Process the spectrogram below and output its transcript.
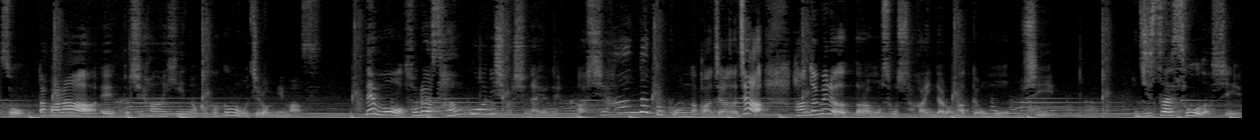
そう。だから、えっと、市販品の価格ももちろん見ます。でも、それは参考にしかしないよね。あ、市販だとこんな感じなんだ。じゃあ、ハンドメイドだったらもう少し高いんだろうなって思うし、実際そうだし、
